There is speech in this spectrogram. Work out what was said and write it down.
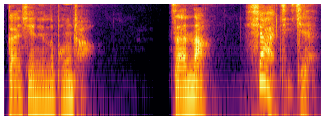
感谢您的捧场。咱呐，下集见。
